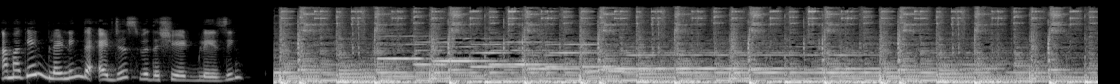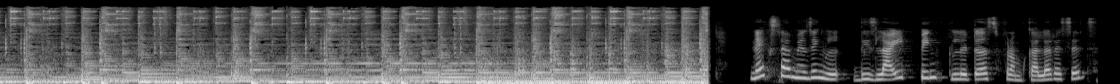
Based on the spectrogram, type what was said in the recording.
I'm again blending the edges with the shade Blazing Next, I'm using these light pink glitters from Color Essence.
